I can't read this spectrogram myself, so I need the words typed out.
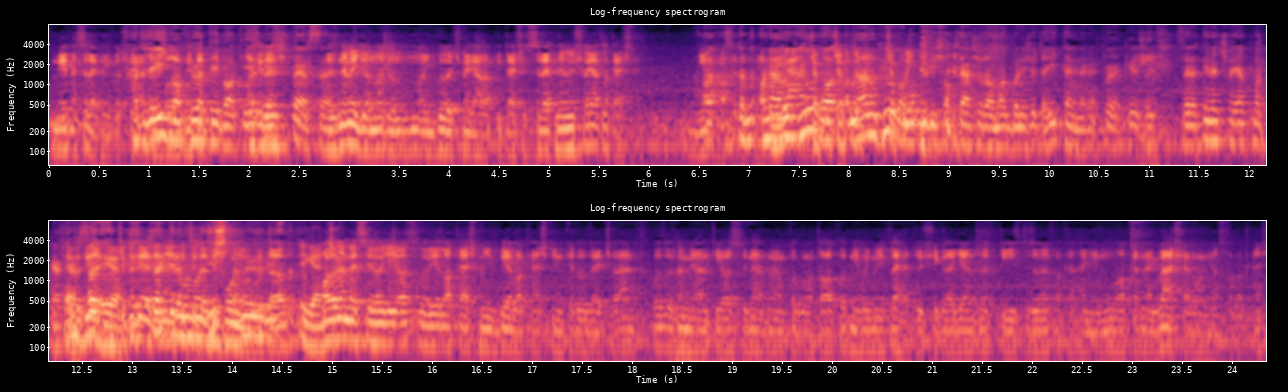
miért ne szeretnénk a saját Hát ugye így van föltéve a kérdés, ez, persze. Ez nem egy olyan nagyon nagy bölcs megállapítás, hogy szeretne ön saját lakást? A, nálunk Igen, jó csak- a hogy- nálunk jó csak van hogy- mobilisabb társadalmakban is, hogyha itt tennének fel kérdés, hogy szeretnél egy saját lakást? Csak azért, csak azért Senki nem mondja, hogy bonyolultabb. Igen, Arra nem beszél, hogy azt, hogy egy lakás mondjuk bérlakásként kerül egy családhoz, az nem jelenti azt, hogy nem olyan programot alkotni, hogy mondjuk lehetősége legyen 5-10-15 akárhány év múlva, akár megvásárolni azt a lakást.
